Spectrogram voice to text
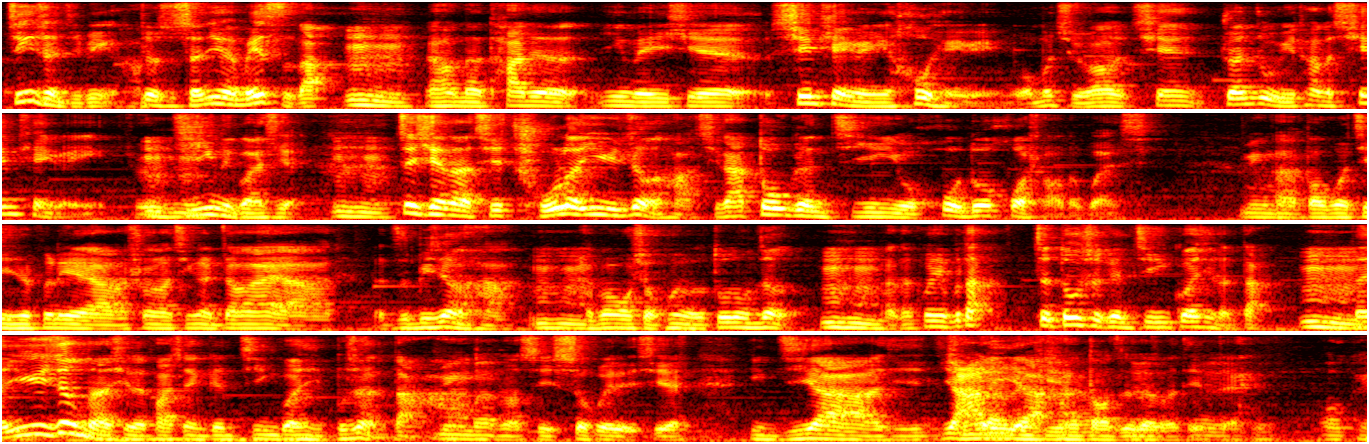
精神疾病哈，就是神经元没死的，嗯然后呢，它的因为一些先天原因、后天原因，我们主要先专注于它的先天原因，就是基因的关系。嗯，这些呢，其实除了抑郁症哈，其他都跟基因有或多或少的关系。啊，明白。包括精神分裂啊、双向情感障碍啊、呃自闭症哈，嗯还包括小朋友的多动症，嗯啊，它关系不大，这都是跟基因关系很大。嗯但抑郁症呢，现在发现跟基因关系不是很大，明白主要是社会的一些应激啊、一些压力啊导致的问题。对对，OK，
